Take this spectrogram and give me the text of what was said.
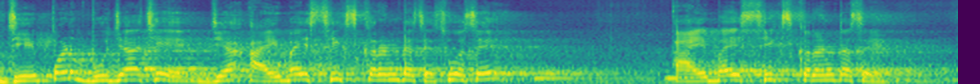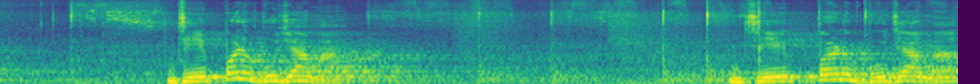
જે પણ ભૂજા છે, જ્યાં આઈ બાય સિક્સ કરંટ હશે, શું હશે? આઈ બાય સિક્સ કરંટ હશે. જે પણ ભૂજામાં, જે પણ ભૂજામાં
